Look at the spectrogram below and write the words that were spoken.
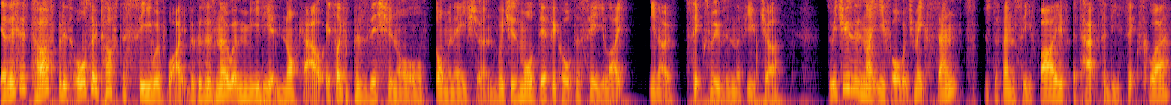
Yeah, this is tough, but it's also tough to see with white because there's no immediate knockout. It's like a positional domination, which is more difficult to see, like, you know, six moves in the future. So he chooses knight e4, which makes sense. Just defends c5, attacks a d6 square.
